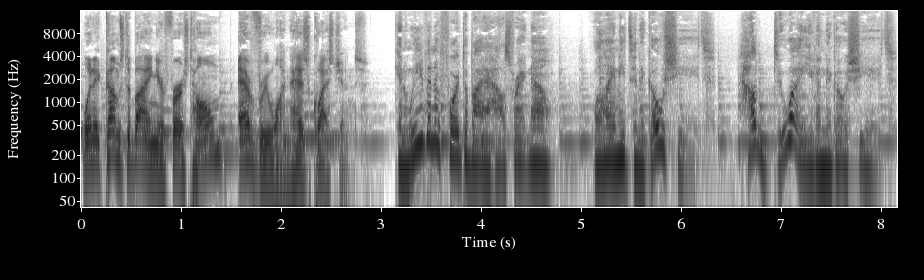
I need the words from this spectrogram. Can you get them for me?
When it comes to buying your first home, everyone has questions. Can we even afford to buy a house right now? Well, I need to negotiate. How do I even negotiate?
